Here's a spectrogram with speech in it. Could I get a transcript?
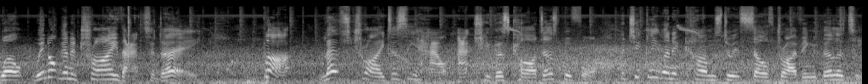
Well, we're not going to try that today, but let's try to see how actually this car does perform, particularly when it comes to its self-driving ability.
